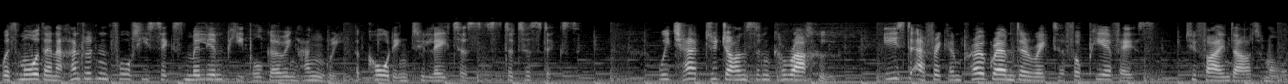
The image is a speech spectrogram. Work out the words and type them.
with more than 146 million people going hungry, according to latest statistics. We chat to Johnson Karahu, East African Program Director for PFS, to find out more.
